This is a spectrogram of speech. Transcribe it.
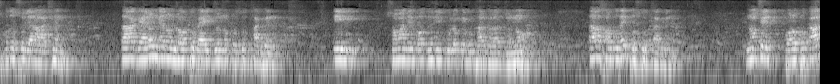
সদস্য যারা আছেন, তারা গ্যালন গ্যালন রক্ত ব্যয়ের জন্য প্রস্তুত থাকবেন এই সমাজের বদ্ধজীবগুলোকে উদ্ধার করার জন্য তারা সর্বদাই প্রস্তুত থাকবেন নচেত পরোপকার,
